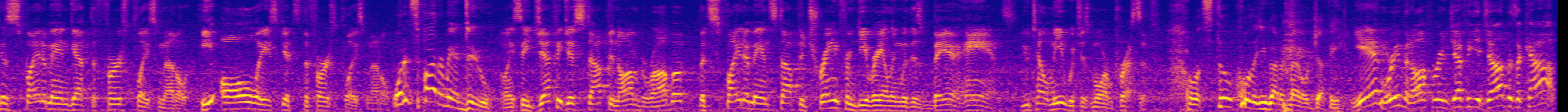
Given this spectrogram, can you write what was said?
because Spider-Man got the first place medal. He always gets the first place medal. What did Spider-Man do? Well, you see, Jeffy just stopped an armed robber, but Spider-Man stopped a train from derailing with his bare hands. You tell me which is more impressive. Well, it's still cool that you got a medal, Jeffy. Yeah, and we're even offering Jeffy a job as a cop.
